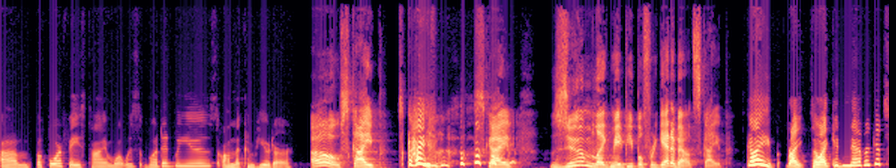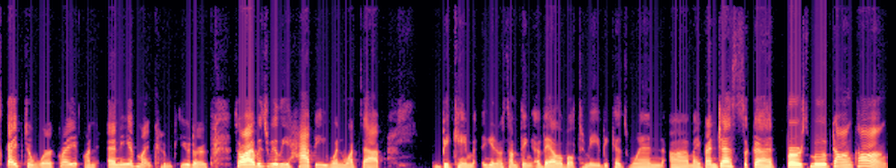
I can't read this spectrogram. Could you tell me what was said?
um before FaceTime? What was what did we use on the computer? Oh, Skype. Skype. Skype. Zoom like made people forget about Skype. Skype, right. So I could never get Skype to work right on any of my computers. So I was really happy when WhatsApp became you know something available to me because when uh, my friend Jessica had first moved to Hong Kong,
